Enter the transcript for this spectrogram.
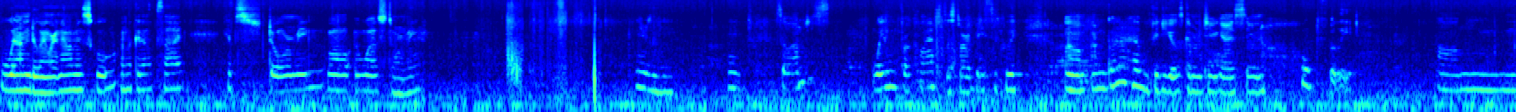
what I'm doing right now. I'm in school. I'm looking outside. It's storming. Well, it was storming. Here's me. So I'm just waiting for class to start basically. Um, I'm gonna have videos coming to you guys soon, hopefully. Um,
